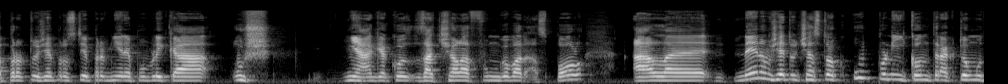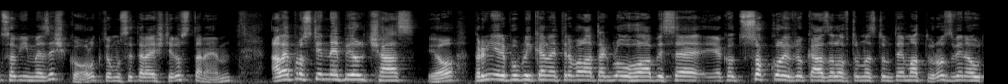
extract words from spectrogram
protože prostě první republika už nějak jako začala fungovat a spol, ale nejenom, že je to často úplný kontrakt tomu, co víme ze škol, k tomu se teda ještě dostanem, ale prostě nebyl čas, jo. První republika netrvala tak dlouho, aby se jako cokoliv dokázalo v tomhle tom tématu rozvinout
